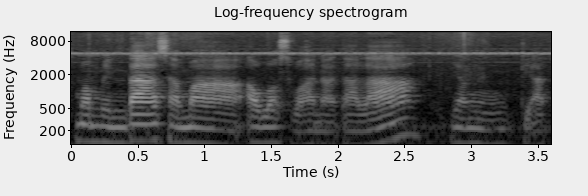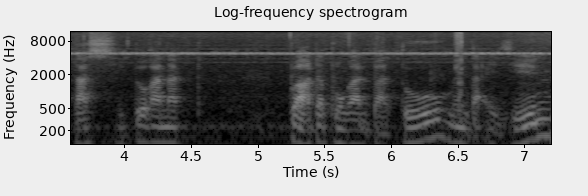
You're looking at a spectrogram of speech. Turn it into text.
meminta sama Allah Subhanahu Wa Taala yang di atas itu karena ada bongkahan batu minta izin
